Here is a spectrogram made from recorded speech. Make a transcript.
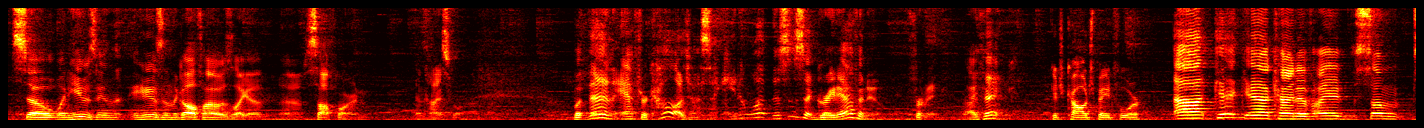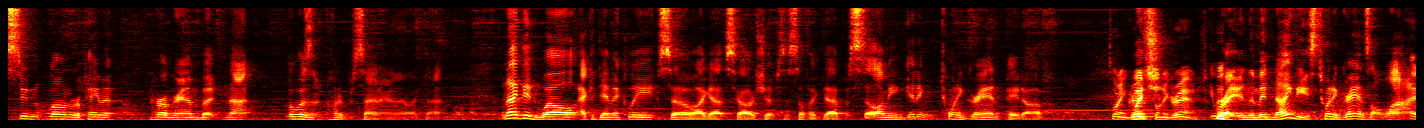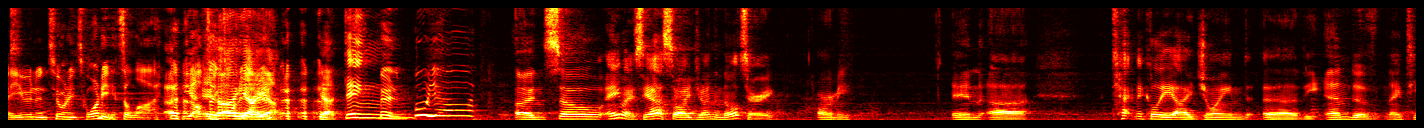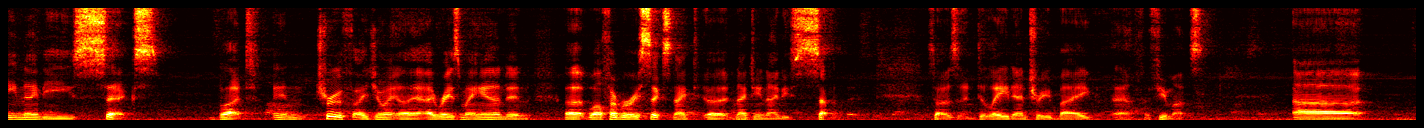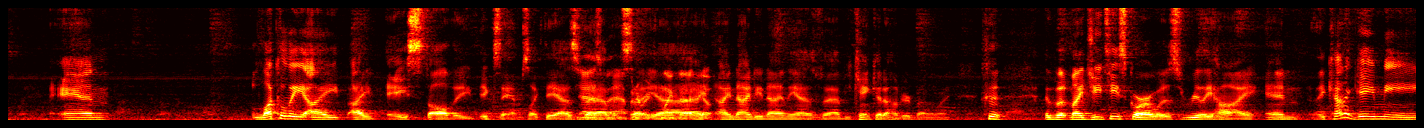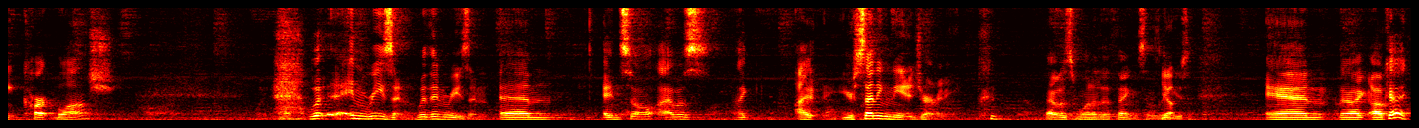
So when he was in the, he was in the Gulf, I was like a, a sophomore in, in high school. But then after college, I was like, you know what? This is a great avenue for me. I think. Get your college paid for. Uh, yeah, kind of. I had some student loan repayment program, but not. It wasn't 100 percent or anything like that. And I did well academically, so I got scholarships and stuff like that. But still, I mean, getting 20 grand paid off. 20 grand, Which- 20 grand. right in the mid 90s, 20 grand's a lot. Hey, even in 2020, it's a lot. Yeah, I'll take 20 oh, yeah, grand. yeah, yeah. Ding. Booyah! And so, anyways, yeah. So I joined the military, army, and uh, technically I joined uh, the end of 1996, but in truth, I joined. Uh, I raised my hand in uh, well February 6, 19, uh, 1997. So I was a delayed entry by uh, a few months. Uh, and luckily I, I aced all the exams like the ASVAB, ASVAB and and yeah like that, yep. I, I 99 the ASVAB you can't get 100 by the way but my GT score was really high and they kind of gave me carte blanche in reason within reason um, and so I was like I you're sending me to Germany that was one of the things I was like. And they're like okay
